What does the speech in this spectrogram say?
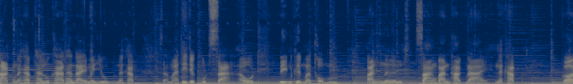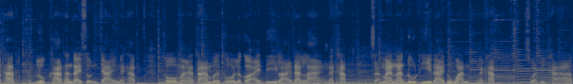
สรรคนะครับ ถ้าลูกค้าท่านใดมาอยู่นะครับ สามารถที่จะขุดสระเอาดินขึ้นมาถมปั้นเนินสร้างบ้านพักได้นะครับ ก็ถ้าลูกค้าท่านใดสนใจนะครับ โทรมาตามเบอร์โทรแล้วก็ ID ไลน์ด้านล่างนะครับ สามารถนัดดูที่ได้ทุกวันนะครับ สวัสดีครับ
